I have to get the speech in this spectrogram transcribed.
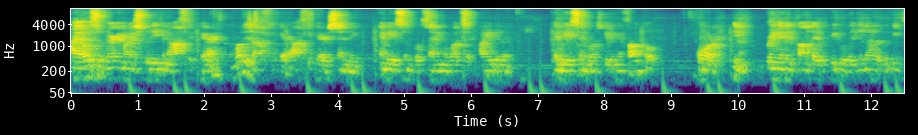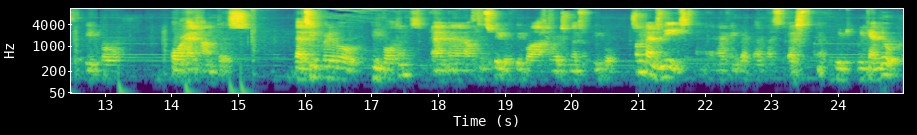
I also very much believe in aftercare. And what is aftercare? Aftercare is sending, can be as simple as sending a WhatsApp, how you doing? Can be as simple as giving a phone call. Or, you know, bring them in contact with people that you know are looking for people or headhunters. That's incredible important. And, and I often speak with people afterwards, and that's what people sometimes need. I think that, that that's the best we, we can do.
